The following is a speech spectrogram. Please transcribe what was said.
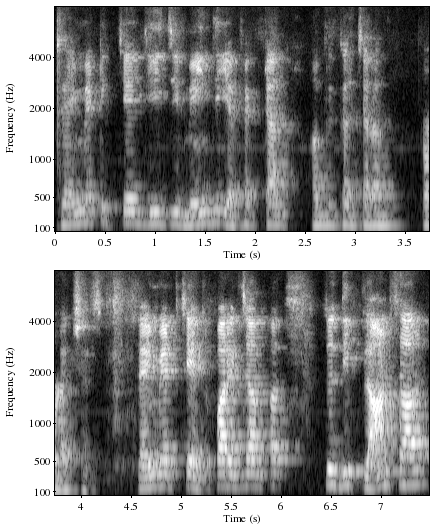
climatic change is mainly effect on agricultural productions. Climate change, for example, so the plants are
